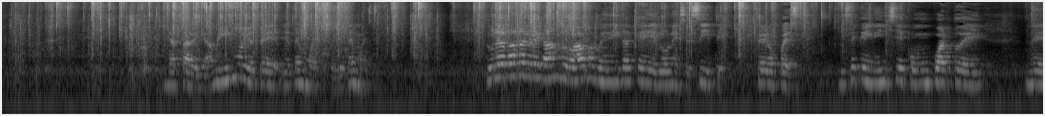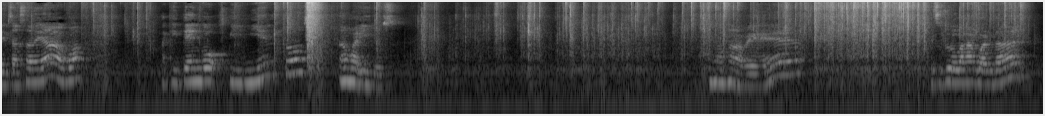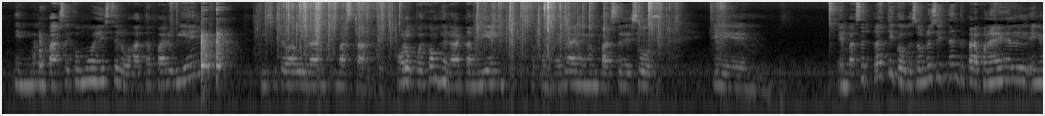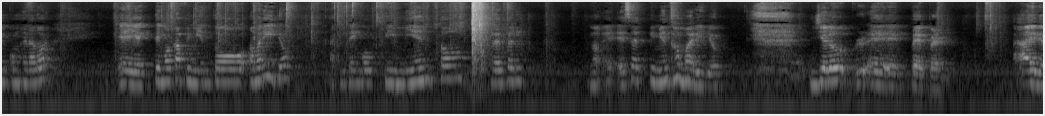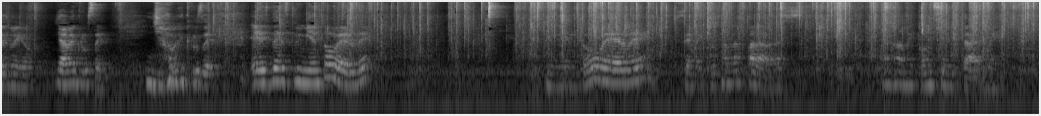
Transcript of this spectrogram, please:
Ya sabes, ya mismo yo te, yo te muestro, yo te muestro. Tú le vas agregando agua a medida que lo necesite, pero pues dice que inicie con un cuarto de, de taza de agua. Aquí tengo pimientos amarillos. Vamos a ver. Eso tú lo vas a guardar en un envase como este, lo vas a tapar bien y eso te va a durar bastante. O lo puedes congelar también, lo congela en un envase de esos eh, envases plásticos que son resistentes para poner en el, congelador. Eh, tengo acá pimiento amarillo, aquí tengo pimiento no, e, ese es pimiento amarillo, yellow eh, pepper. Ay, Dios mío, ya me crucé, ya me crucé. Es del pimiento verde, verde, se me cruzan las palabras. Déjame concentrarme.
